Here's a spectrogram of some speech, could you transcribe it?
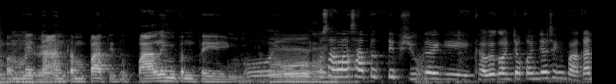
Pemetaan tempat itu paling penting. Oh, Oh, iya. Itu salah satu tips juga iki. Gawe kanca-kanca sing bahkan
